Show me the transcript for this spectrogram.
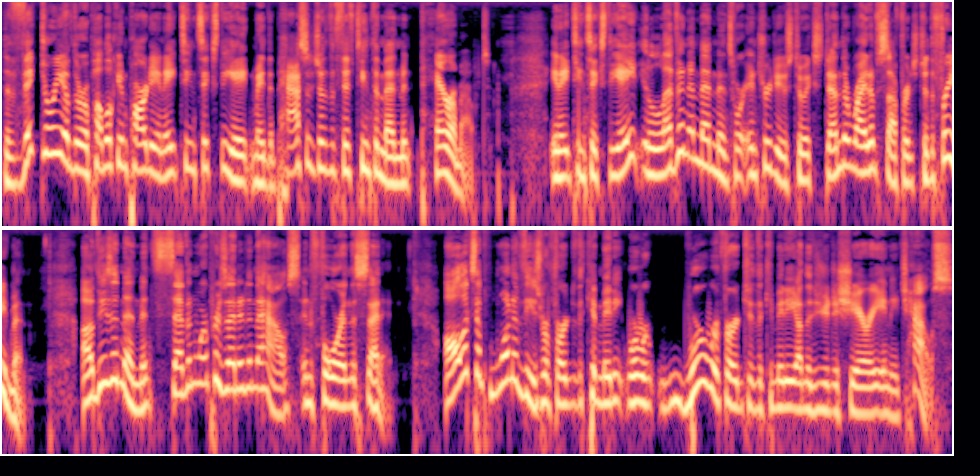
The victory of the Republican Party in 1868 made the passage of the 15th Amendment paramount. In 1868, 11 amendments were introduced to extend the right of suffrage to the freedmen. Of these amendments, seven were presented in the House and four in the Senate. All except one of these referred to the committee were, were referred to the committee on the judiciary in each house.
